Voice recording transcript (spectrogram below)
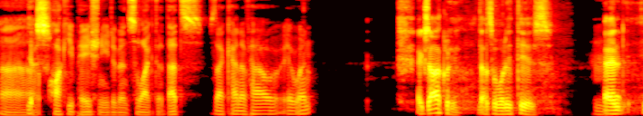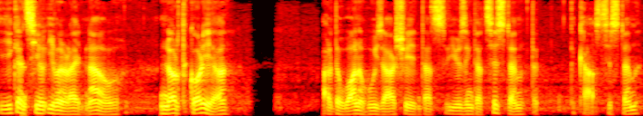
uh, yes. occupation you'd have been selected. That's is that kind of how it went. Exactly, that's what it is. Hmm. And you can see even right now, North Korea are the one who is actually that's using that system, the, the caste system.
